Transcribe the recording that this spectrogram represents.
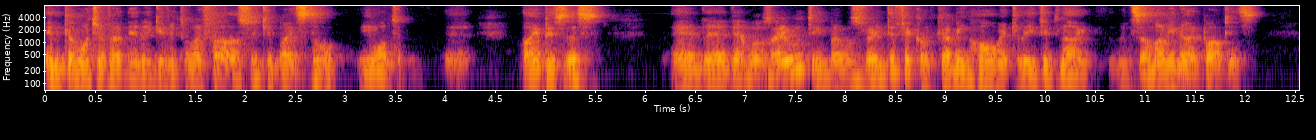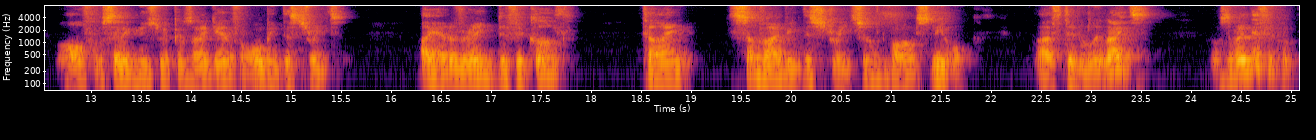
income, whichever I did, I give it to my father so he could buy a store. He wanted to uh, buy a business. And uh, that was my routine, but it was very difficult coming home at late at night with some money in my pockets, or from selling newspapers, or again, from roaming the streets. I had a very difficult time surviving the streets of Bronx, New York, after the nights. It was very difficult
